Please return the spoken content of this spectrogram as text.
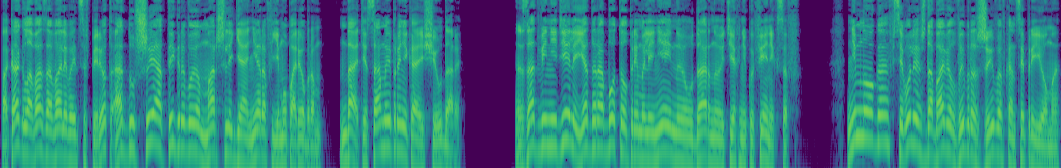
Пока глава заваливается вперед, от души отыгрываю марш легионеров ему по ребрам. Да, те самые проникающие удары. За две недели я доработал прямолинейную ударную технику фениксов. Немного, всего лишь добавил выброс живо в конце приема.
